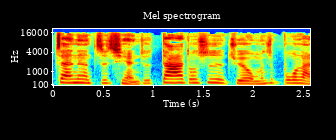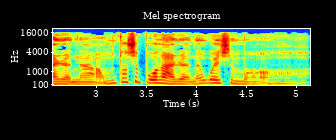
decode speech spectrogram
在那之前，就大家都是觉得我们是波兰人呐，我们都是波兰人，那为什么？哦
